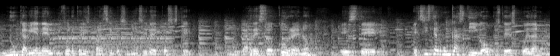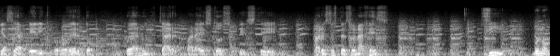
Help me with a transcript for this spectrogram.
nunca viene el y fueron felices para siempre, sino una serie de cosas que en lugar de esto ocurre, ¿no? Este, ¿Existe algún castigo que ustedes puedan, ya sea Eric o Roberto, puedan ubicar para estos, este, para estos personajes? Sí, bueno,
